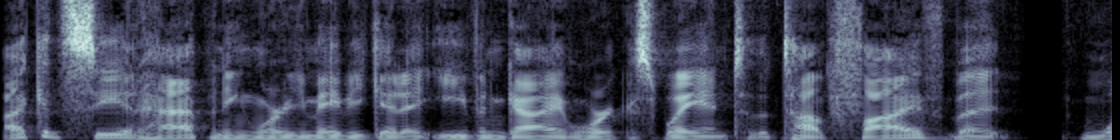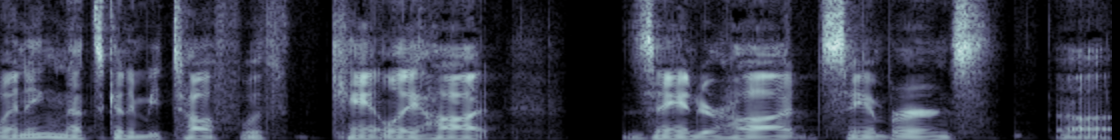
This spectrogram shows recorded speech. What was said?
I could see it happening where you maybe get an even guy work his way into the top five, but winning, that's going to be tough with Cantlay hot, Xander hot, Sam Burns. uh,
